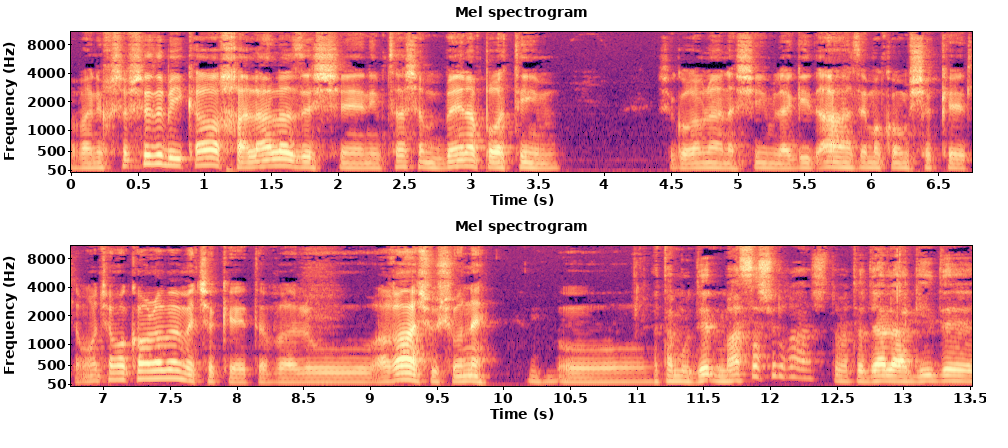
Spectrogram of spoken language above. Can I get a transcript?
אבל אני חושב שזה בעיקר החלל הזה שנמצא שם בין הפרטים, שגורם לאנשים להגיד, אה, זה מקום שקט, למרות שהמקום לא באמת שקט, אבל הוא, הרעש הוא שונה. או... אתה מודד מסה של רעש? זאת אומרת, אתה יודע להגיד, אה,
